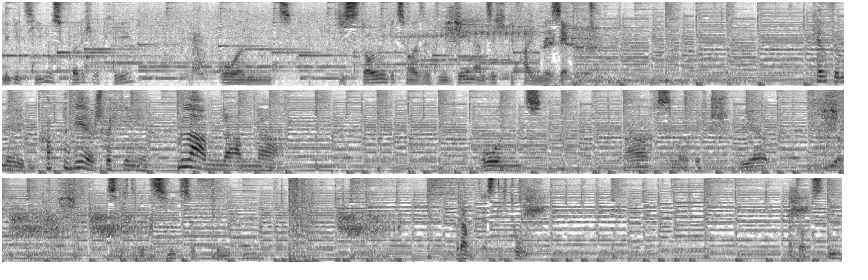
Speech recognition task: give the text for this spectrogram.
legitim, ist völlig okay. Und die Story bzw. die Ideen an sich gefallen mir sehr gut. Kämpfe im Leben, kommt nur her, Schwächlinge. Blam, blam, blam. Und ach, ist immer recht schwer, hier das richtige Ziel zu finden. Verdammt, er ist nicht tot. Ansonsten...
